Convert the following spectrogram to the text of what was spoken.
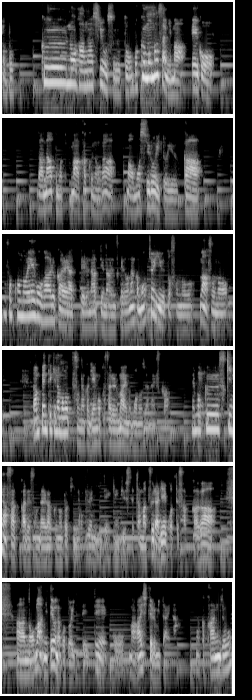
僕の話をすると、僕もまさにまあ、エゴだなと思って、まあ、書くのが、まあ、面白いというか、そこのエゴがあるからやってるなっていうのあるんですけど、なんかもうちょい言うと、その、まあその、断片的なものってそのなんか言語化される前のものじゃないですか。で僕好きな作家でその大学の時のゼミで研究してた松浦理恵子って作家があの、まあ、似たようなことを言っていてこう、まあ、愛してるみたいななんか感情を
